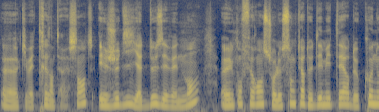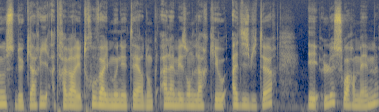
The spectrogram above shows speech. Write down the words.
Koa. qui va être très intéressante. Et jeudi, il y a deux événements. une conférence sur le sanctuaire de Déméter de Konos de Cari à travers les trouvailles monétaires, donc à la maison de l'archéo à 18h. Et le soir même,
